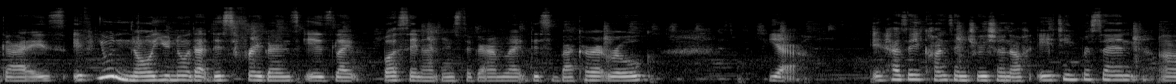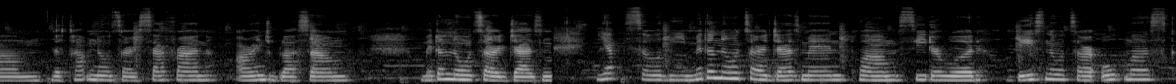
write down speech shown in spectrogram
guys if you know you know that this fragrance is like busting on instagram like this Baccarat Rouge. Yeah. It has a concentration of 18 percent. Um, the top notes are saffron orange blossom. Middle notes are jasmine. Yep so the middle notes are jasmine plum cedarwood. Base notes are oak musk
